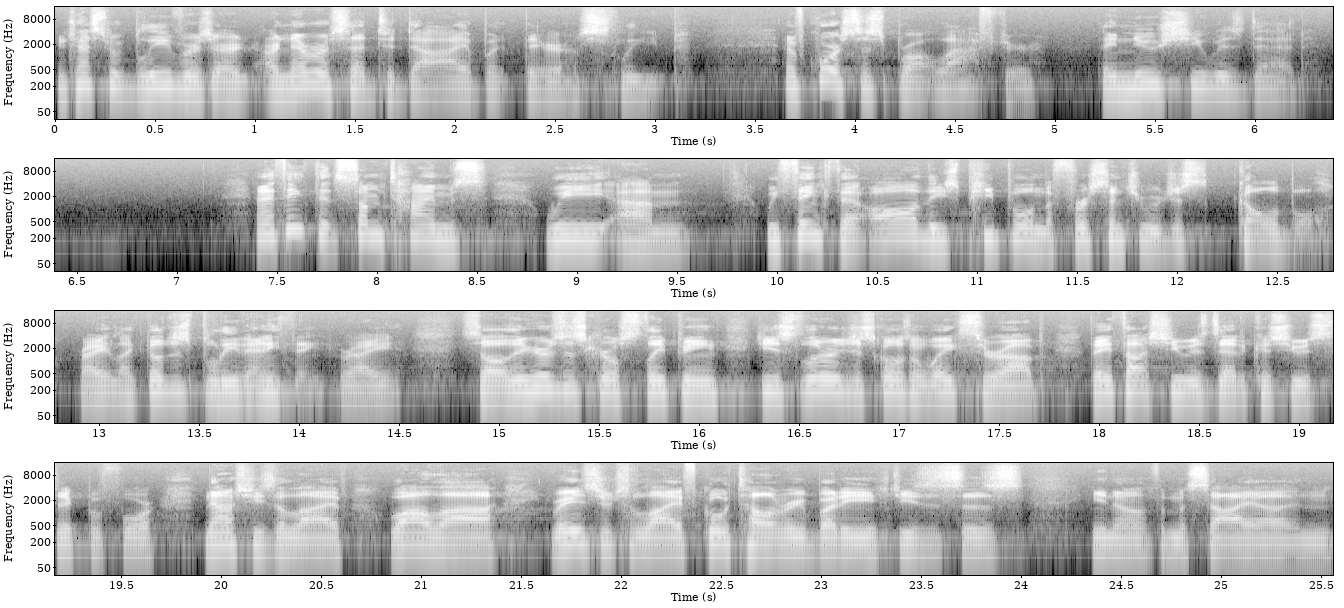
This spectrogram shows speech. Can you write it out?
New Testament believers are, are never said to die, but they're asleep. And of course, this brought laughter. They knew she was dead. And I think that sometimes we, um, we think that all these people in the first century were just gullible, right? Like they'll just believe anything, right? So here's this girl sleeping. Jesus literally just goes and wakes her up. They thought she was dead because she was sick before. Now she's alive. Voila, raised her to life. Go tell everybody Jesus is, you know, the Messiah and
